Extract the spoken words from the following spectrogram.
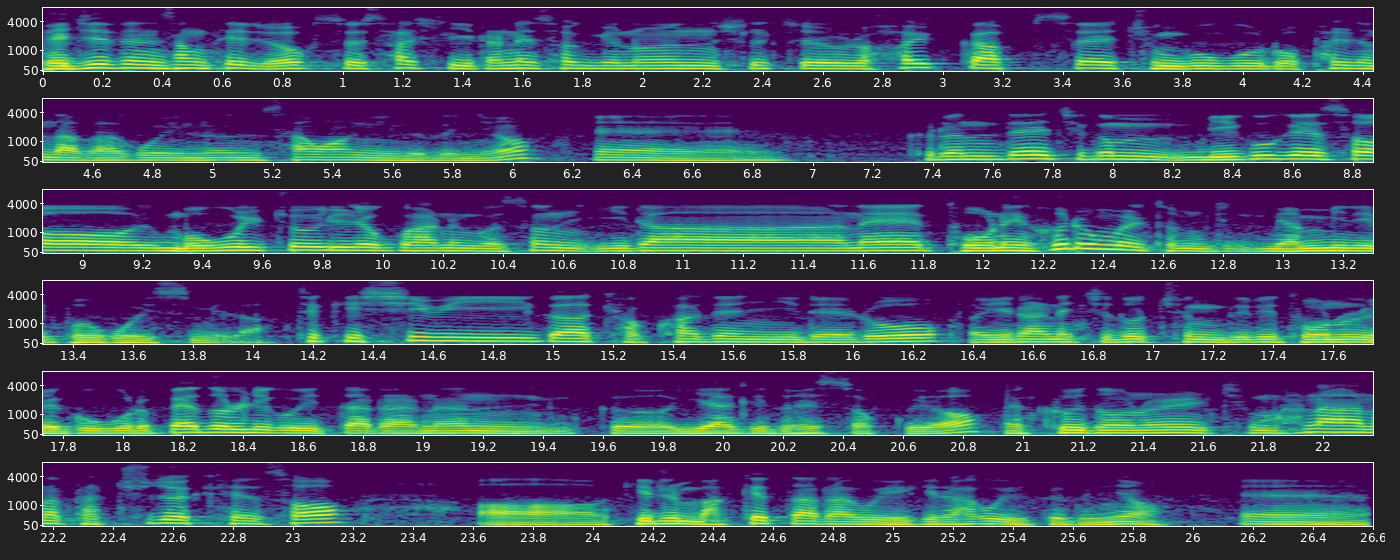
배제된 상태죠. 그래서 사실 이란의 석유는 실제로 헐값에 중국으로 팔려 나가고 있는 상황이거든요. 예. 그런데 지금 미국에서 목을 조이려고 하는 것은 이란의 돈의 흐름을 좀 면밀히 보고 있습니다. 특히 시위가 격화된 이래로 이란의 지도층들이 돈을 외국으로 빼돌리고 있다라는 그 이야기도 했었고요. 그 돈을 지금 하나하나 다 추적해서 어, 길을 막겠다라고 얘기를 하고 있거든요. 예.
